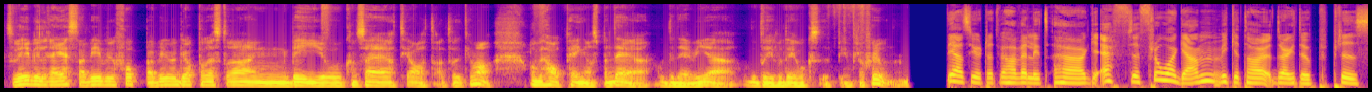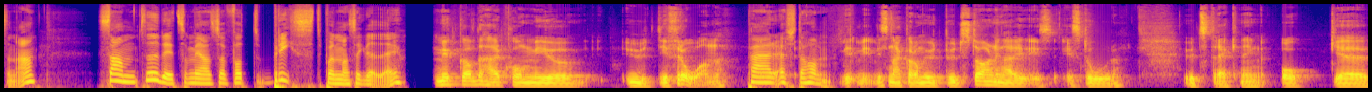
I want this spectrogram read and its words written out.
Så vi vill resa, vi vill shoppa, vi vill gå på restaurang, bio, konsert, teater, allt vad det kan vara. Och vi har pengar att spendera och det är det vi gör. Och då driver det också upp inflationen. Det har alltså gjort att vi har väldigt hög efterfrågan, vilket har dragit upp priserna. Samtidigt som vi alltså fått brist på en massa grejer. Mycket av det här kommer ju utifrån. Per Österholm. Vi, vi, vi snackar om utbudsstörningar i, i, i stor utsträckning och eh,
